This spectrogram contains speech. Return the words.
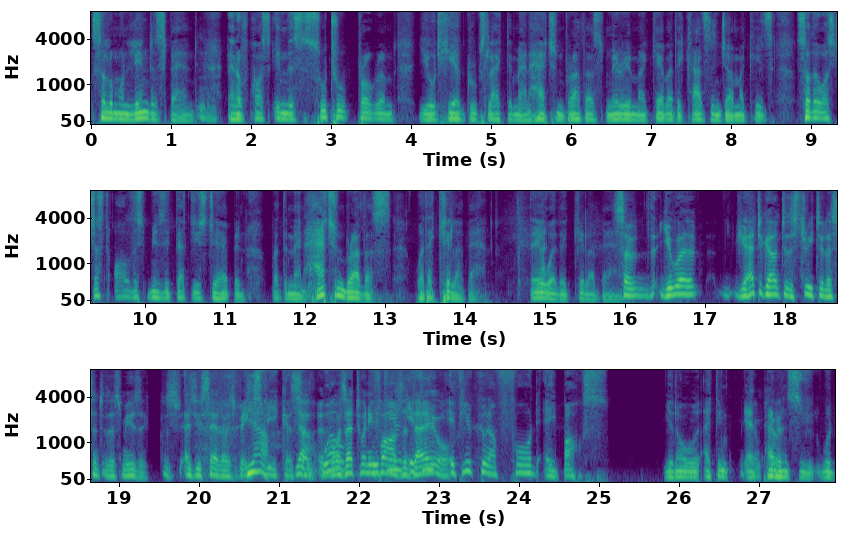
Solomon Linda's band. And of course, in the Sesotho program, you'd hear groups like the Manhattan Brothers, Miriam Makeba, the Cousin Jama Kids. So there was just all this music that used to happen. But the Manhattan Brothers were the killer band. They were the killer band. So th- you were. You had to go into the street to listen to this music because, as you say, those big speakers. So uh, Well, was that twenty four if hours you- a day, you, or if you could afford a box, you know, I think uh, parents would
